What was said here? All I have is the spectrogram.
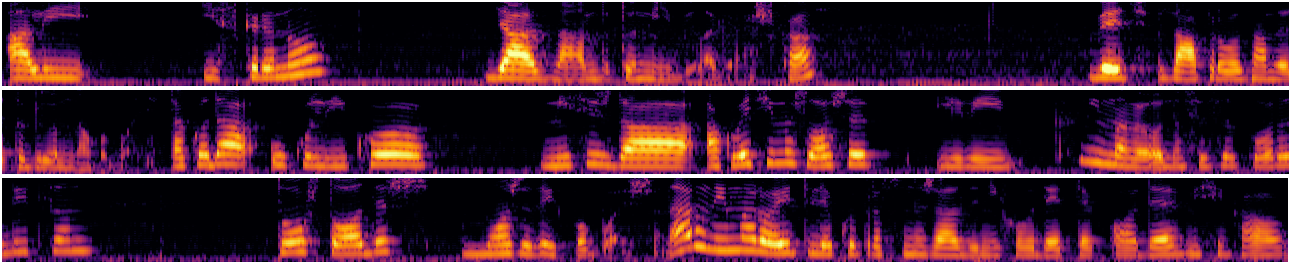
ali iskreno, ja znam da to nije bila greška, već zapravo znam da je to bilo mnogo bolje. Tako da, ukoliko misliš da, ako već imaš loše ili klimave odnose sa porodicom, to što odeš može da ih poboljša. Naravno ima roditelja koji prosto ne žele da njihovo dete ode, mislim kao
